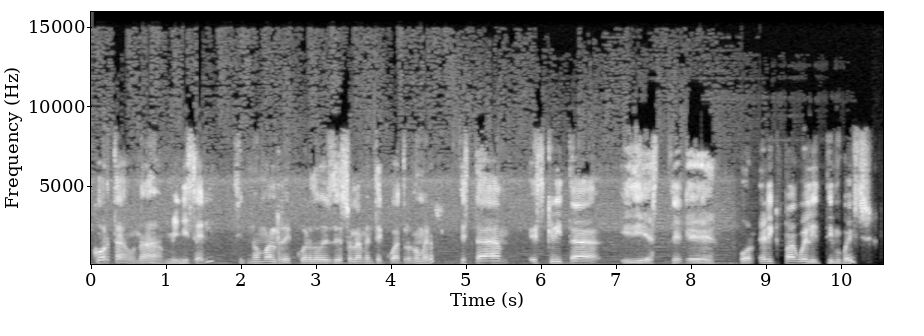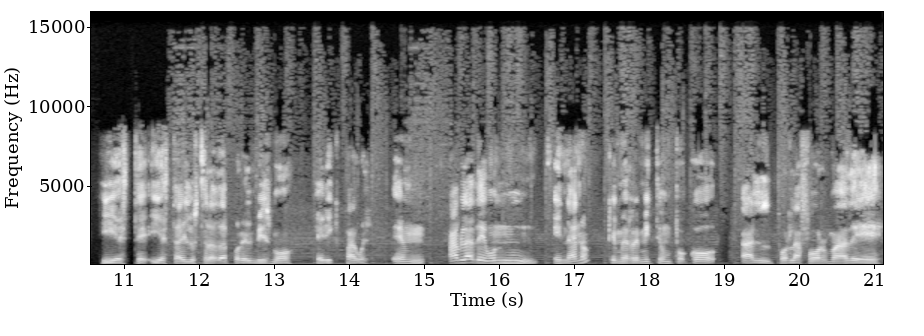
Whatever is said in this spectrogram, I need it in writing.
corta, una miniserie. Si no mal recuerdo es de solamente cuatro números. Está escrita y este por Eric Powell y Tim Weiss y este y está ilustrada por el mismo Eric Powell. Eh, habla de un enano que me remite un poco al por la forma de,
